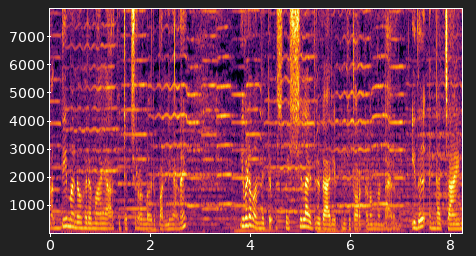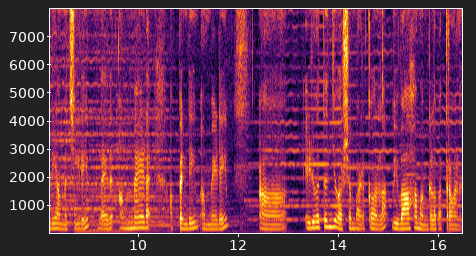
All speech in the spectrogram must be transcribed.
അതിമനോഹരമായ ആർക്കിടെക്ചറുള്ള ഒരു പള്ളിയാണ്. ഇവിടെ വന്നിട്ട് സ്പെഷ്യലായിട്ടൊരു കാര്യം എനിക്ക് തുറക്കണം എന്നുണ്ടായിരുന്നു ഇത് എന്റെ അച്ചായന്റെയും അമ്മച്ചിയുടെയും അതായത് അമ്മയുടെ അപ്പന്റെയും അമ്മയുടെയും എഴുപത്തഞ്ച് വർഷം പഴക്കമുള്ള വിവാഹ മംഗളപത്രമാണ്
